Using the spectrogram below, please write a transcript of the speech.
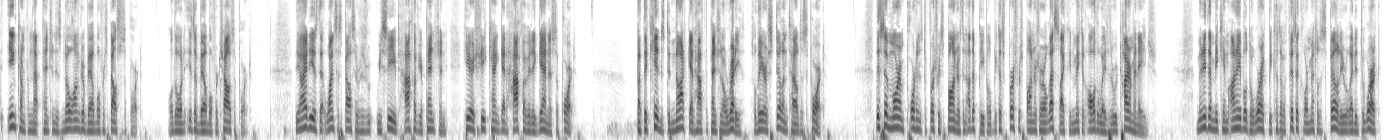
the income from that pension is no longer available for spousal support, although it is available for child support. The idea is that once a spouse has re- received half of your pension, he or she can't get half of it again as support. But the kids did not get half the pension already, so they are still entitled to support. This is of more importance to first responders than other people because first responders are less likely to make it all the way to the retirement age. Many of them became unable to work because of a physical or mental disability related to work,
